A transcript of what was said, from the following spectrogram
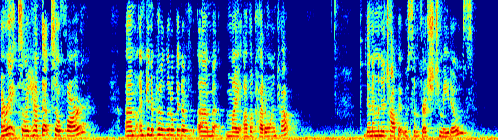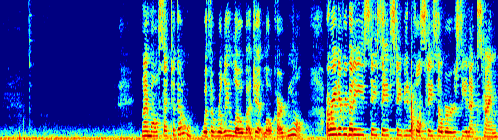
All right, so I have that so far. Um, I'm gonna put a little bit of um, my avocado on top. Then I'm gonna top it with some fresh tomatoes. And I'm all set to go with a really low budget, low carb meal. All right, everybody, stay safe, stay beautiful, stay sober. See you next time.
